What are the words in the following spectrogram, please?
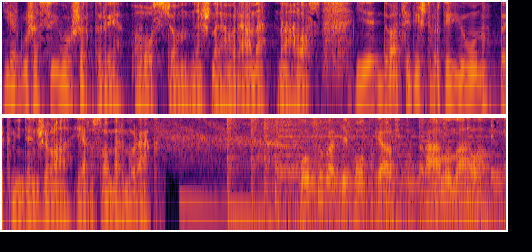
Jerguša Sivoša, ktorý je hosťom dnešného rána na hlas. Je 24. jún, pekný deň želá Jaroslav Barborák. Počúvate podcast Ráno na hlas.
